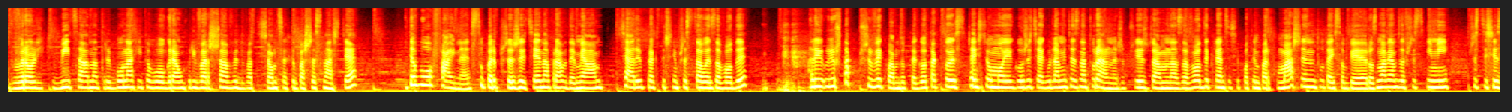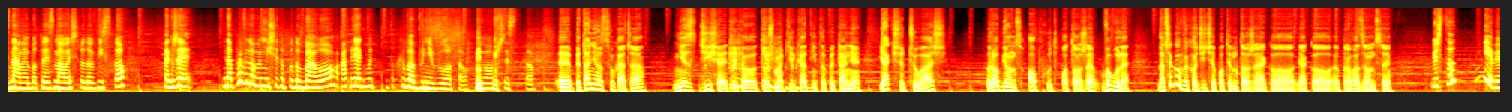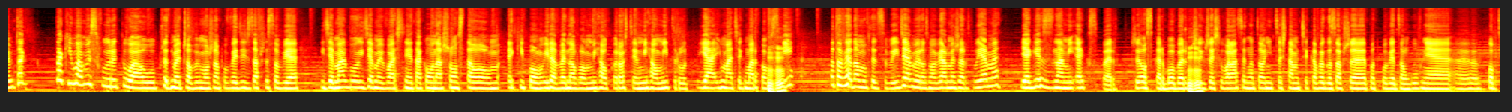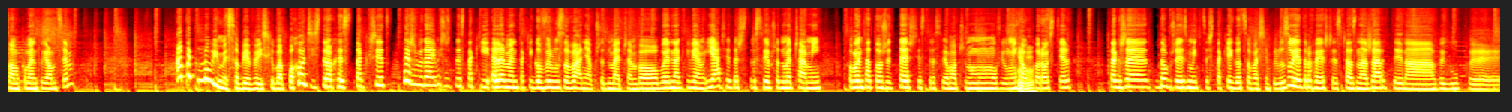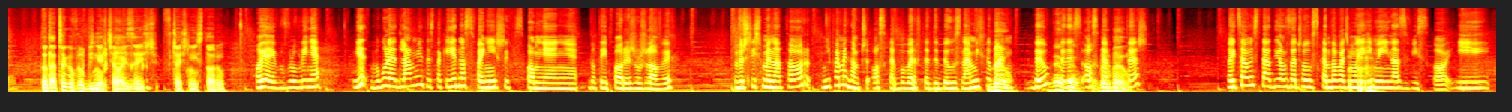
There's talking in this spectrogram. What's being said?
w roli kibica na trybunach i to było Grand Prix Warszawy 2016. I to było fajne, super przeżycie, naprawdę miałam ciary praktycznie przez całe zawody, ale już tak przywykłam do tego, tak to jest częścią mojego życia, jakby dla mnie to jest naturalne, że przyjeżdżam na zawody, kręcę się po tym parku maszyn, tutaj sobie rozmawiam ze wszystkimi, wszyscy się znamy, bo to jest małe środowisko, także na pewno by mi się to podobało, ale jakby to chyba by nie było to, mimo wszystko. E, Pytanie od słuchacza, nie z dzisiaj, tylko to już ma kilka dni to pytanie. Jak się czułaś, robiąc obchód po torze? W ogóle, dlaczego wychodzicie po tym torze jako, jako prowadzący? Wiesz co, nie wiem, tak, taki mamy swój rytuał przedmeczowy, można powiedzieć. Zawsze sobie idziemy albo idziemy właśnie taką naszą stałą ekipą elevenową, Michał Korościel, Michał Mitrut, ja i Maciek Markowski. Mhm. No to wiadomo, wtedy sobie idziemy, rozmawiamy, żartujemy. Jak jest z nami ekspert, czy Oskar Bober, Mhm. czy Grzesiu Walasek, no to oni coś tam ciekawego zawsze podpowiedzą, głównie e, chłopcom komentującym. A tak lubimy sobie wyjść chyba, pochodzić trochę, tak się, też wydaje mi się, że to jest taki element takiego wyluzowania przed meczem, bo, bo jednak, nie wiem, ja się też stresuję przed meczami, komentatorzy też się stresują, o czym mówił Michał Mhm. Korościel. Także dobrze jest mieć coś takiego, co właśnie wyluzuje, trochę jeszcze jest czas na żarty, na wygłupy. To dlaczego w Lublinie chciałeś zejść wcześniej z toru? Ojej, w Lublinie, w ogóle dla mnie to jest takie jedno z fajniejszych wspomnień do tej pory żużlowych. Wyszliśmy na tor, nie pamiętam czy Oskar Bober wtedy był z nami, chyba Był. był, Był, wtedy był. z Oskar Był, był, był. też. No i cały stadion zaczął skandować moje imię i nazwisko i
